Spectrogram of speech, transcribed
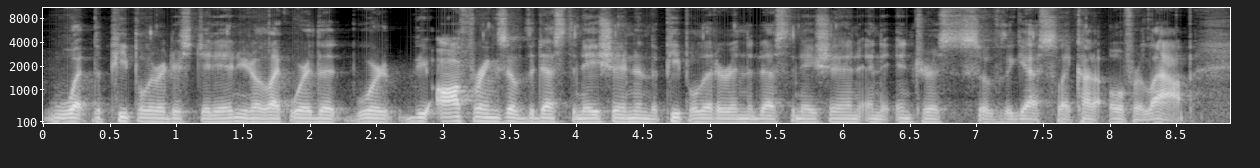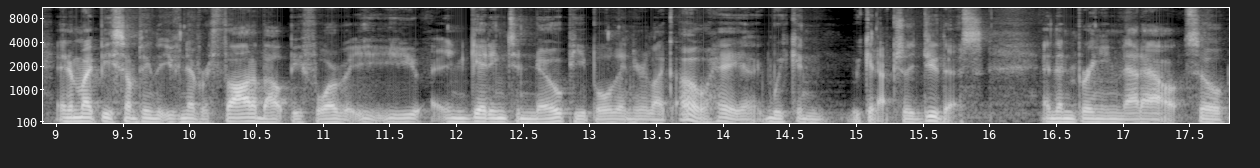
what the people are interested in you know like where the where the offerings of the destination and the people that are in the destination and the interests of the guests like kind of overlap. And it might be something that you've never thought about before but you, you in getting to know people then you're like oh hey we can we can actually do this and then bringing that out. So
